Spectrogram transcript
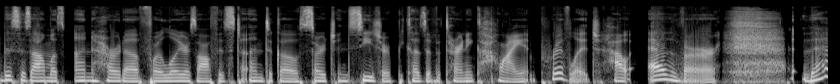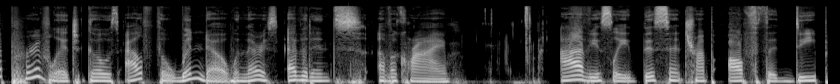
this is almost unheard of for a lawyer's office to undergo search and seizure because of attorney client privilege. However, that privilege goes out the window when there is evidence of a crime. Obviously, this sent Trump off the deep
